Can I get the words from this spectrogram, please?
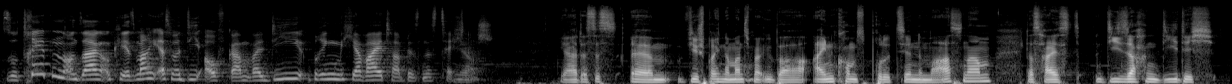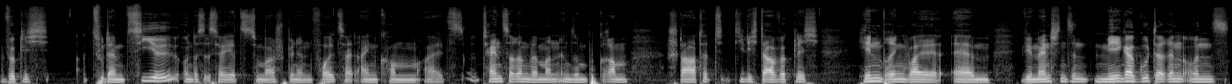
so treten und sagen, okay, jetzt mache ich erstmal die Aufgaben, weil die bringen mich ja weiter, businesstechnisch. Ja. Ja, das ist, ähm, wir sprechen da manchmal über einkommensproduzierende Maßnahmen. Das heißt, die Sachen, die dich wirklich zu deinem Ziel, und das ist ja jetzt zum Beispiel ein Vollzeiteinkommen als Tänzerin, wenn man in so einem Programm startet, die dich da wirklich hinbringen, weil ähm, wir Menschen sind mega gut darin, uns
